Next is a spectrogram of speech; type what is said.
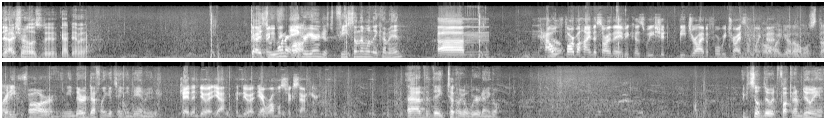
Yeah, I shouldn't have listened to you. God damn it. Guys, do we want to anchor here and just feast on them when they come in? Um, how No. far behind us are they? Because we should be dry before we try something like Oh that. Oh my god, I almost died. Pretty far. I mean, they're definitely get taking damage. Okay, then do it. Yeah, then do it. Yeah, we're almost fixed down here. Uh, they took like a weird angle. We can still do it. Fucking, I'm doing it.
